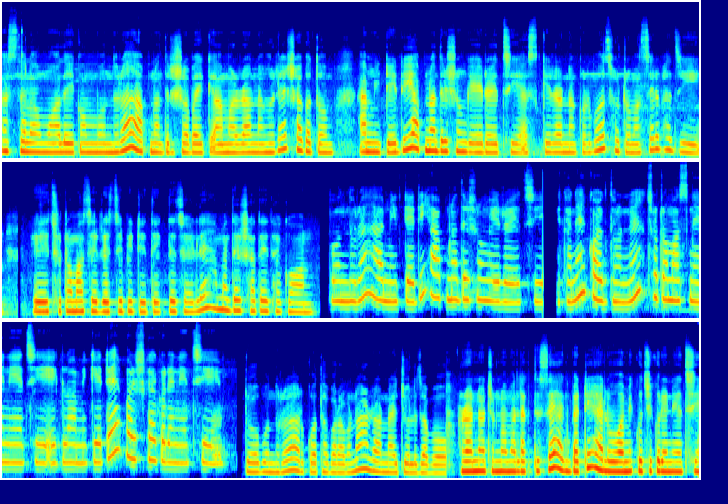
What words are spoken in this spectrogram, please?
আসসালামু আলাইকুম বন্ধুরা আপনাদের সবাইকে আমার রান্নাঘরে স্বাগতম। আমি টেডি আপনাদের সঙ্গে রয়েছি। আজকে রান্না করব ছোট মাছের ভাজি। এই ছোট মাছের রেসিপিটি দেখতে চাইলে আমাদের সাথে থাকুন। তো বন্ধুরা আর কথা বাড়াবো না রান্নায় চলে যাব। রান্নার জন্য আমার লাগতেছে এক বাটি আলু আমি কুচি করে নিয়েছি।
